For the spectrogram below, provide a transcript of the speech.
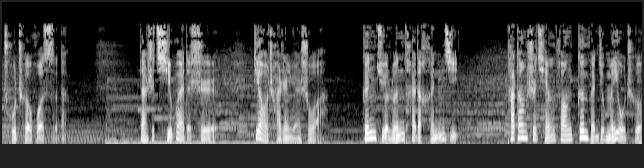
出车祸死的，但是奇怪的是，调查人员说啊，根据轮胎的痕迹，他当时前方根本就没有车，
